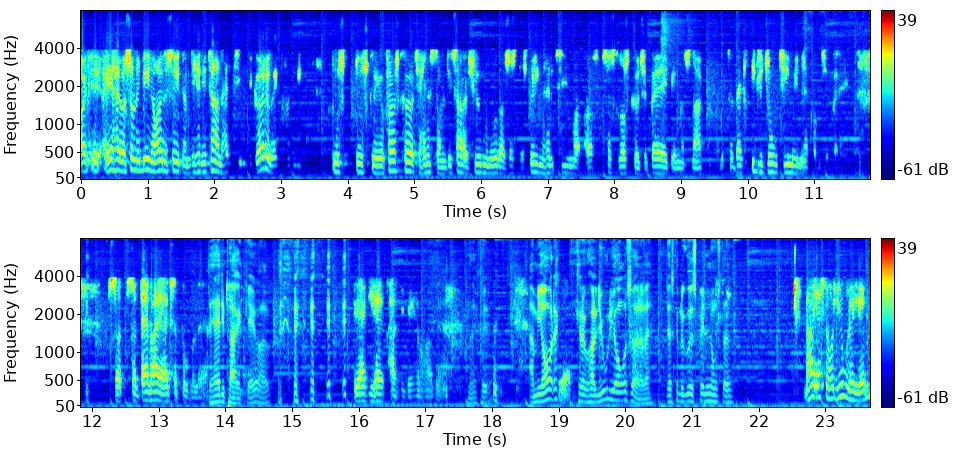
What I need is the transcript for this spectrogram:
og, øh, og jeg har jo sådan i mine øjne set, at det her det tager en halv time. Det gør det jo ikke, fordi du, du skal jo først køre til Hanstholm, det tager jo 20 minutter, og så skal du spille en halv time, og så skal du også køre tilbage igen og snakke. Så der gik to timer, inden jeg kom tilbage. Så, så der var jeg ikke så populær. Det havde de pakket gaver op. ja, de havde pakket gaver op, ja. Nej, fedt. Jamen i år, der, ja. kan du holde jul i år så, eller hvad? Der skal du gå ud og spille nogle steder? Nej, jeg skal holde jul herhjemme.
